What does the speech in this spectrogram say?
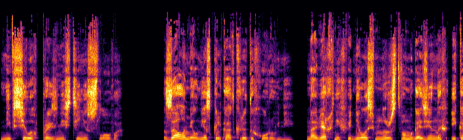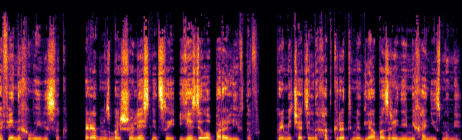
не в силах произнести ни слова. Зал имел несколько открытых уровней. На верхних виднелось множество магазинных и кофейных вывесок. Рядом с большой лестницей ездила пара лифтов, примечательных открытыми для обозрения механизмами.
